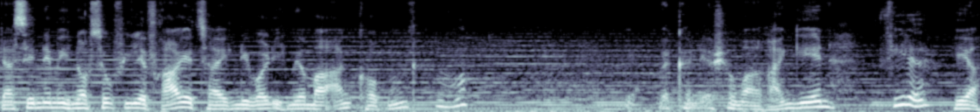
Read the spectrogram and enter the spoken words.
Da sind nämlich noch so viele Fragezeichen, die wollte ich mir mal angucken. Ja, Wir können ja schon mal reingehen. viele. Hier,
